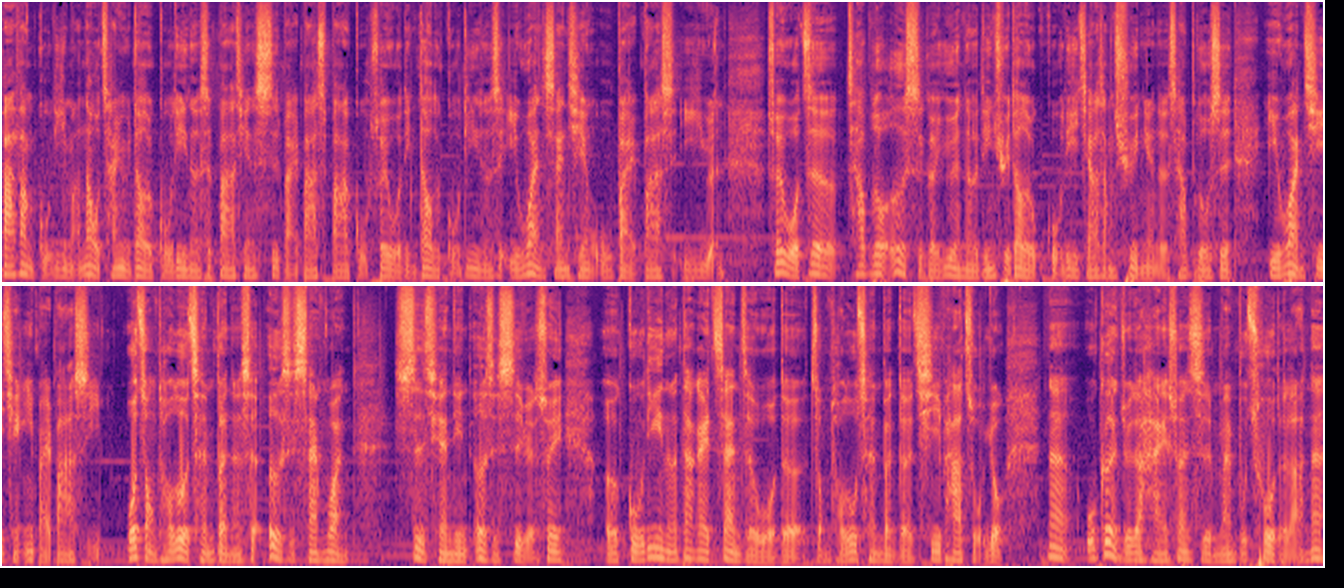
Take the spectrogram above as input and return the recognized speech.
发放股利嘛？那我参与到的股利呢是八千四百八十八股，所以我领到的股利呢是一万三千五百八十一元，所以我这差不多二十个月呢领取到的股利加上去年的差不多是一万七千一百八十一，我总投入的成本呢是二十三万。四千零二十四元，所以呃，股利呢大概占着我的总投入成本的七趴左右。那我个人觉得还算是蛮不错的啦。那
